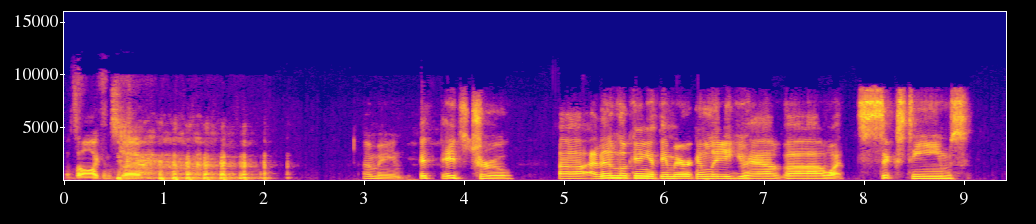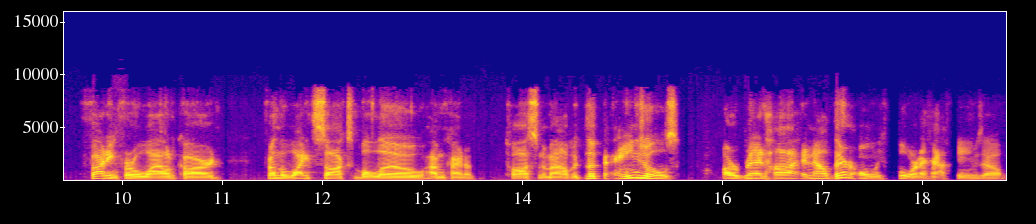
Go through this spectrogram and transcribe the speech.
That's all I can say. I mean, it, it's true. Uh, and then looking at the American League, you have uh, what six teams fighting for a wild card. From the White Sox below, I'm kind of tossing them out. But look, the Angels are red hot, and now they're only four and a half games out.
